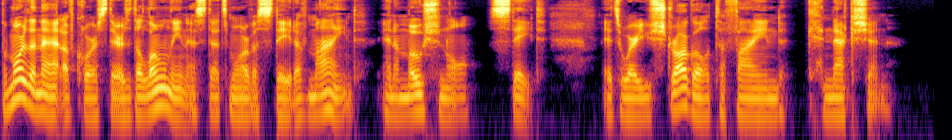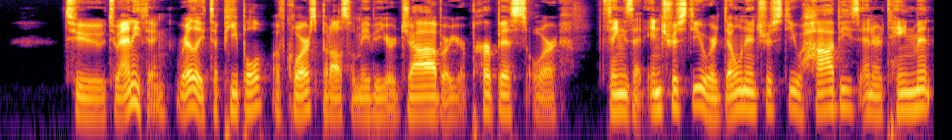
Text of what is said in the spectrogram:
But more than that, of course, there's the loneliness that's more of a state of mind, an emotional state. It's where you struggle to find connection to to anything really to people of course but also maybe your job or your purpose or things that interest you or don't interest you hobbies entertainment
